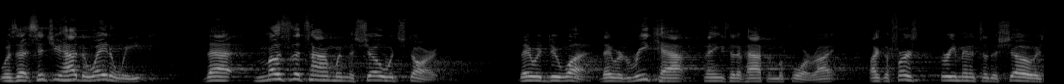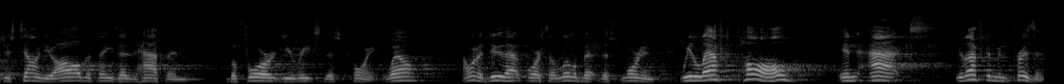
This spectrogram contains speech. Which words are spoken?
was that since you had to wait a week, that most of the time when the show would start, they would do what? They would recap things that have happened before, right? Like the first three minutes of the show is just telling you all the things that had happened before you reach this point. Well, I want to do that for us a little bit this morning. We left Paul in Acts, we left him in prison.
